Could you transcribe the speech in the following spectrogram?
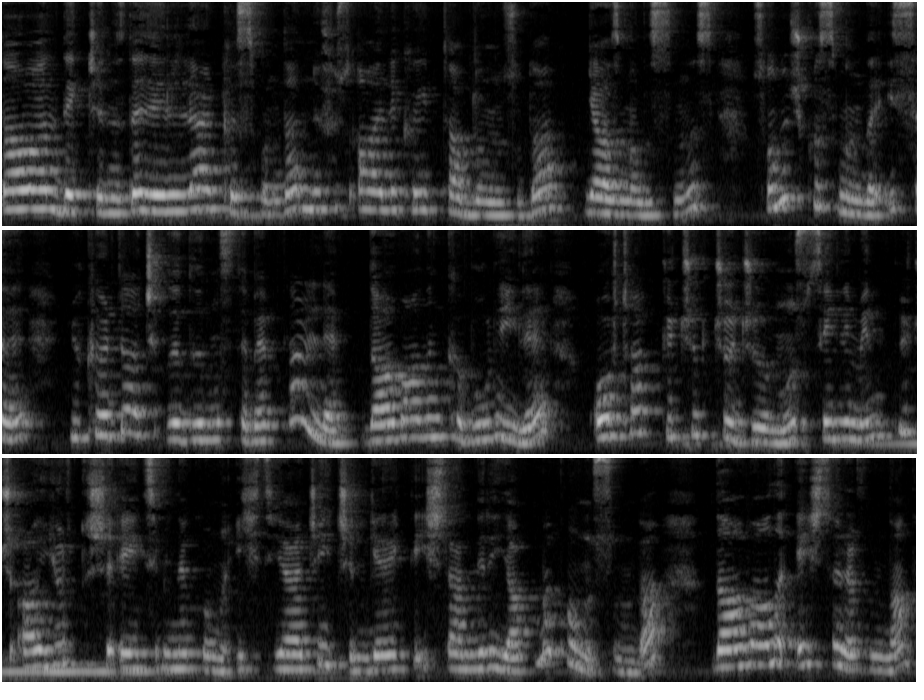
Dava dilekçenizde deliller kısmında nüfus aile kayıt tablonuzu da yazmalısınız. Sonuç kısmında ise yukarıda açıkladığımız sebeplerle davanın kabulü ile ortak küçük çocuğumuz Selim'in 3 ay yurt dışı eğitimine konu ihtiyacı için gerekli işlemleri yapma konusunda davalı eş tarafından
